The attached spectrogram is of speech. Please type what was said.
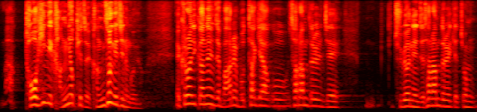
막 더 힘이 강력해져요. 강성해지는 거예요. 그러니까는 이제 말을 못하게 하고 사람들을 이제 주변에 이제 사람들을 이렇게 좀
